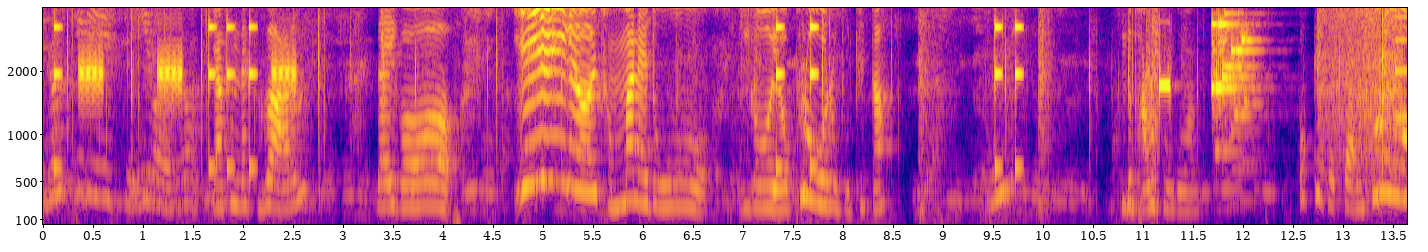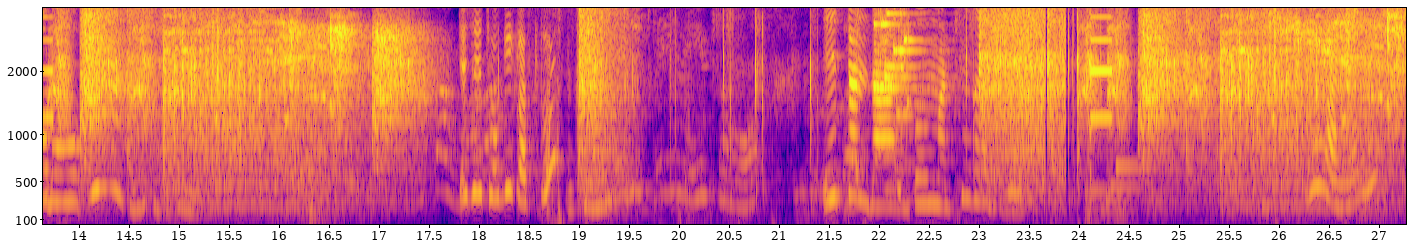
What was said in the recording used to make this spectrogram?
이름끼리 제일 어려워. 야 근데 그거 알음? 나 이거 1, 2개월 전만 해도 이거 옆으로를 못했다 근데 바로 성공함 오케이 됐다 옆으로로 1년 전부터 못했네 야쟤 저기 갔어? 게임에 일단 어. 일단 나 이것만 통과해보고 이거 아니야?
